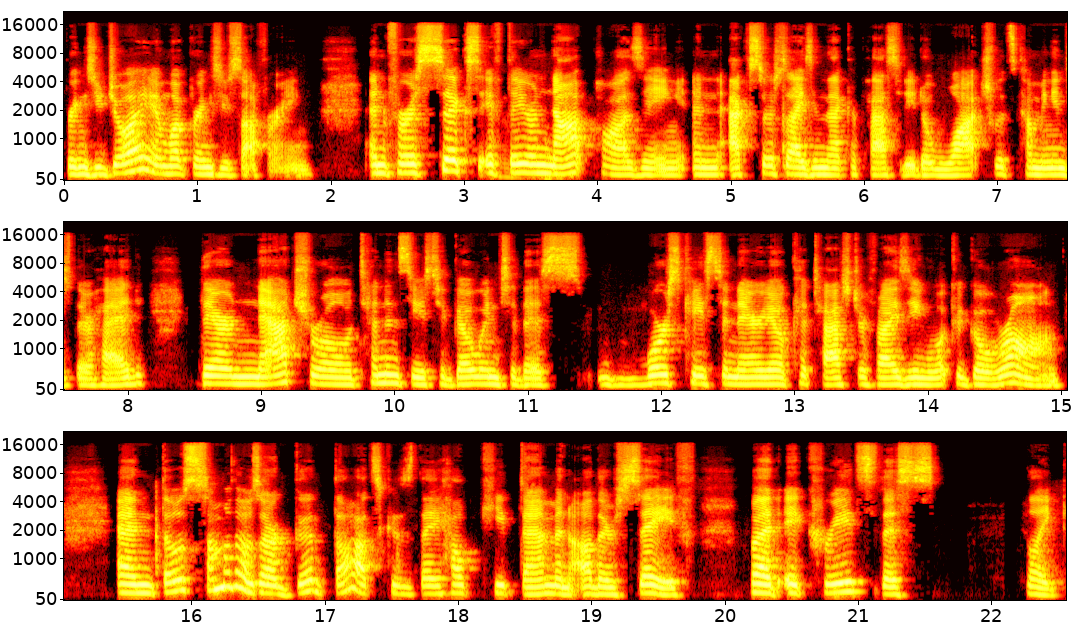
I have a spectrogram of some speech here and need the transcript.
brings you joy and what brings you suffering. And for a six, if mm. they are not pausing and exercising that capacity to watch what's coming into their head, their natural tendency is to go into this worst case scenario, catastrophizing what could go wrong. And those, some of those are good thoughts because they help keep them and others safe. But it creates this like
